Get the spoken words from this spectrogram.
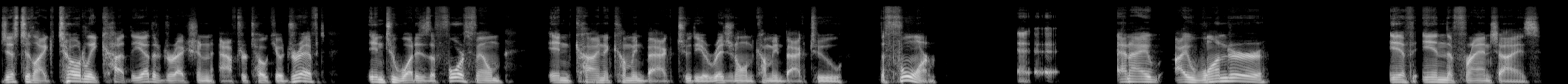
just to like totally cut the other direction after Tokyo Drift into what is the fourth film in kind of coming back to the original and coming back to the form and I I wonder if in the franchise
